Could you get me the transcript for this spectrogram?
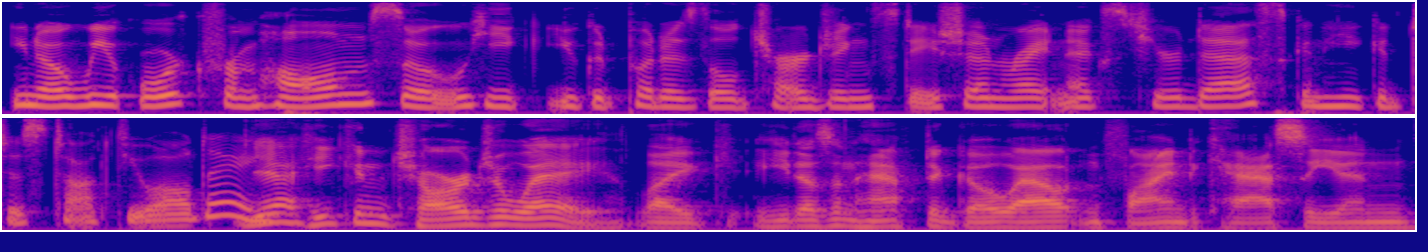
you know, we work from home, so he you could put his little charging station right next to your desk and he could just talk to you all day. Yeah, he can charge away. Like he doesn't have to go out and find Cassian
